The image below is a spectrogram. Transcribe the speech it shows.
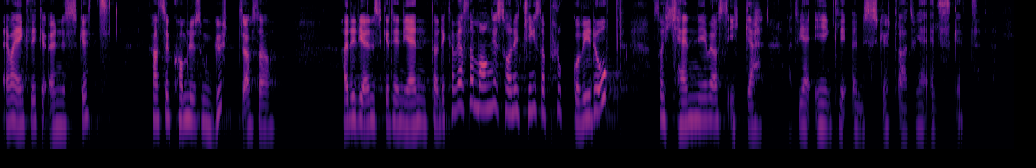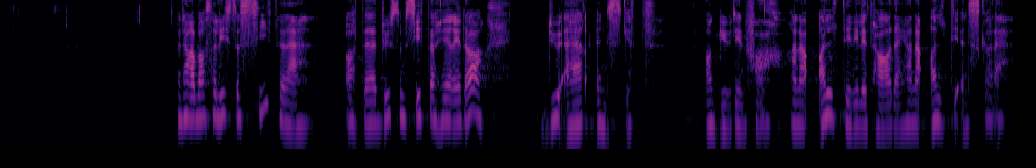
Jeg var egentlig ikke ønsket. Kanskje kom du som gutt, og så hadde de ønsket en jente. Og Det kan være så mange sånne ting, så plukker vi det opp. Så kjenner vi oss ikke at vi er egentlig ønsket, og at vi er elsket. Men jeg har bare så lyst til å si til deg at du som sitter her i dag, du er ønsket av Gud din far. Han har alltid villet ha deg. Han har alltid ønska deg.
